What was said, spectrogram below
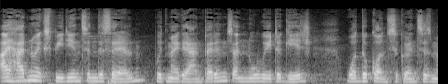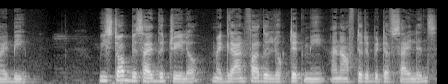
I had no experience in this realm with my grandparents and no way to gauge what the consequences might be. We stopped beside the trailer. My grandfather looked at me, and after a bit of silence,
